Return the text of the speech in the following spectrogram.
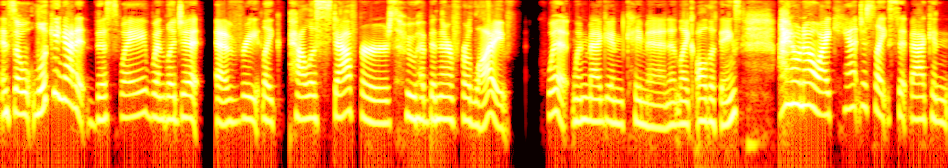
And so looking at it this way, when legit every like palace staffers who have been there for life quit when Meghan came in and like all the things, I don't know. I can't just like sit back and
